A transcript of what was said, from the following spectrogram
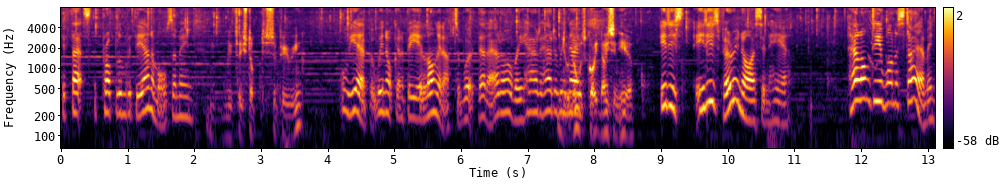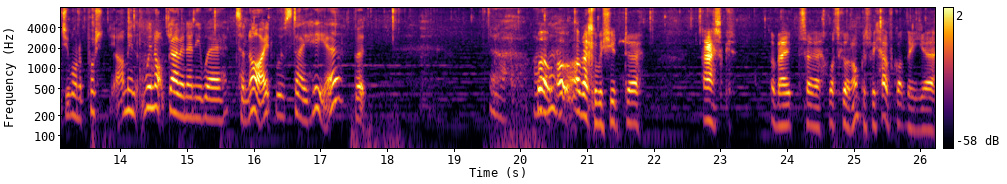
if that's the problem with the animals? I mean, If they stop disappearing, oh yeah, but we're not going to be here long enough to work that out, are we? How how do we know? know. It's quite nice in here. It is it is very nice in here. How long do you want to stay? I mean, do you want to push? I mean, we're not going anywhere tonight. We'll stay here, but. Uh, I well, I, I reckon we should uh, ask about uh, what's going on because we have got the uh,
